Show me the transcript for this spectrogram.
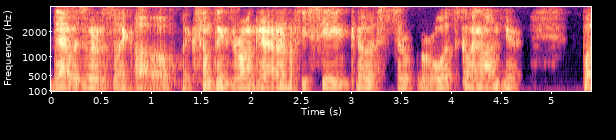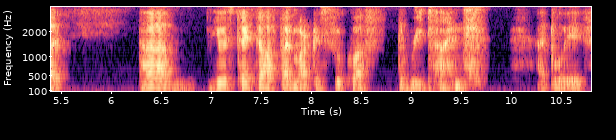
that was where it was like, uh oh, like something's wrong here. I don't know if he's seeing ghosts or, or what's going on here. But um, he was picked off by Marcus Fuqua three times, I believe.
